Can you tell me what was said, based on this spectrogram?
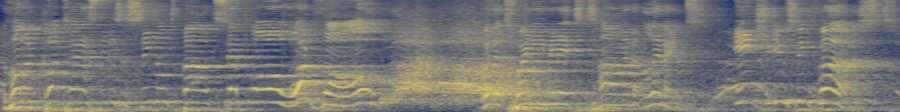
The following contest is a singles bout set for one fall with a 20 minute time limit. Introducing first.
